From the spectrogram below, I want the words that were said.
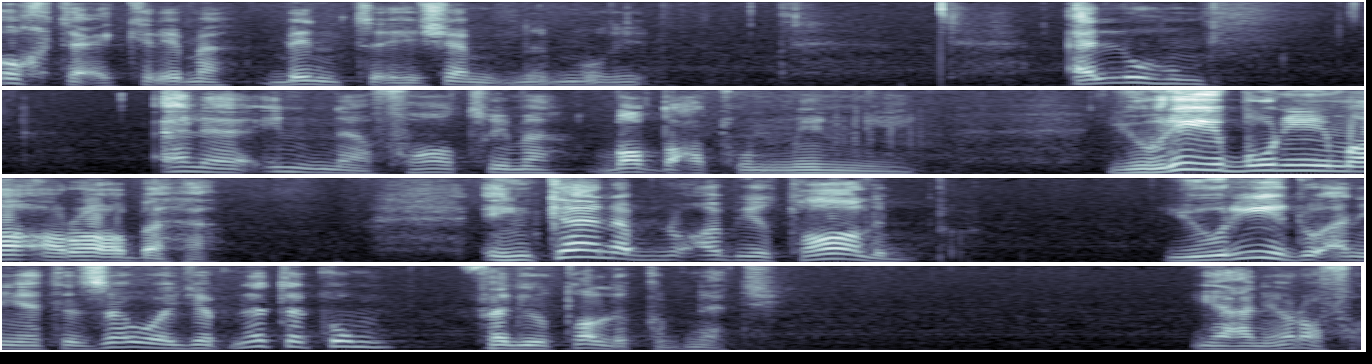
أخت عكرمة بنت هشام بن المغيرة. قال لهم ألا إن فاطمة بضعة مني يريبني ما أرابها. إن كان ابن أبي طالب يريد أن يتزوج ابنتكم فليطلق ابنتي. يعني رفض.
